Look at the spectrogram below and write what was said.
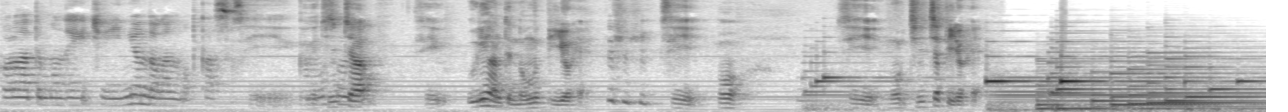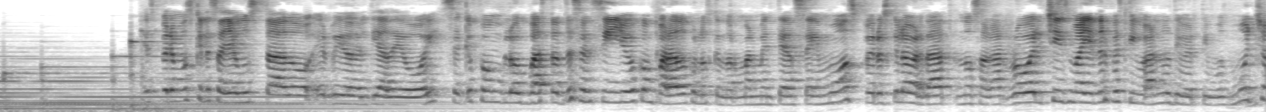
코로나 때문에 이제 2년 동안 못 갔어. 시, 그게 진짜 시, 우리한테 너무 필요해. 시, 뭐, 시, 뭐 진짜 필요해. Haya gustado el video del día de hoy. Sé que fue un vlog bastante sencillo comparado con los que normalmente hacemos, pero es que la verdad nos agarró el chisma y en el festival nos divertimos mucho.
